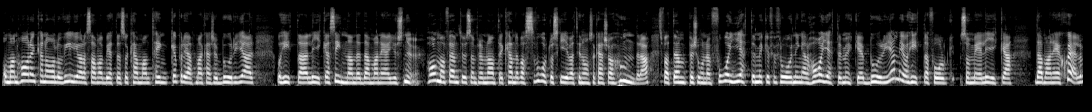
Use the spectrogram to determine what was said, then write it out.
Om man har en kanal och vill göra samarbete så kan man tänka på det att man kanske börjar och hitta likasinnande där man är just nu. Har man 5000 prenumeranter kan det vara svårt att skriva till någon som kanske har 100 Så att den personen får jättemycket förfrågningar, har jättemycket. Börja med att hitta folk som är lika där man är själv,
